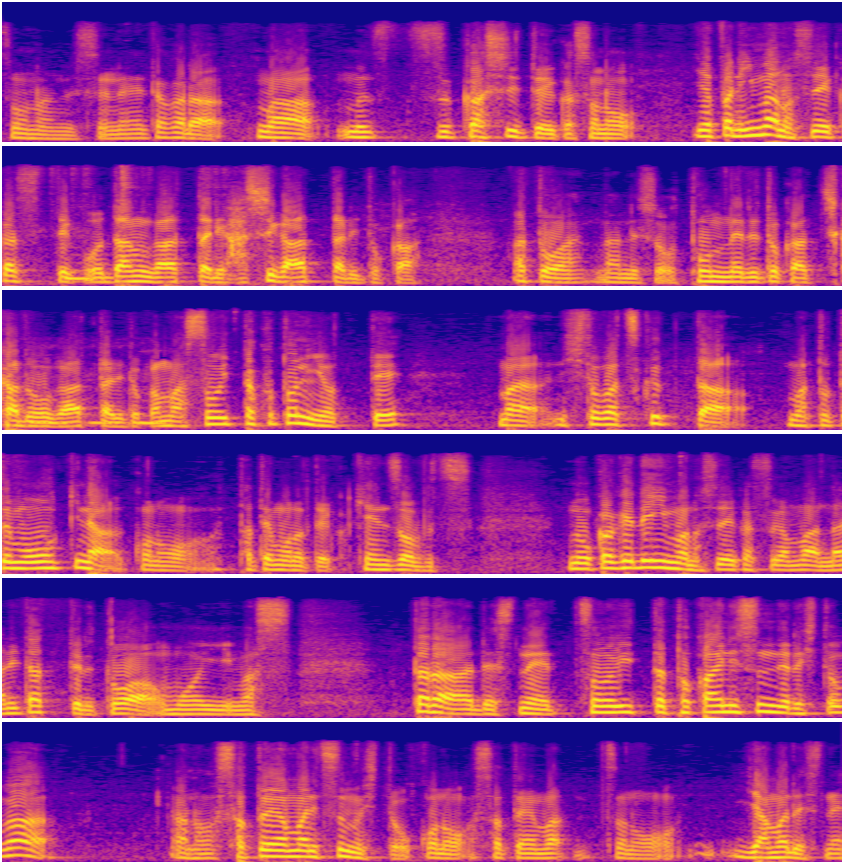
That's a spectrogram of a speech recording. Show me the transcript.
そうなんですよね。だから、まあ、難しいというか、その、やっぱり今の生活ってこうダムがあったり橋があったりとか、あとは何でしょう、トンネルとか地下道があったりとか、まあそういったことによって、まあ人が作った、まあとても大きなこの建物というか建造物のおかげで今の生活がまあ成り立ってるとは思います。ただですね、そういった都会に住んでる人が、あの、里山に住む人、この里山、その山ですね、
